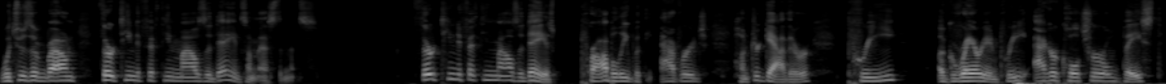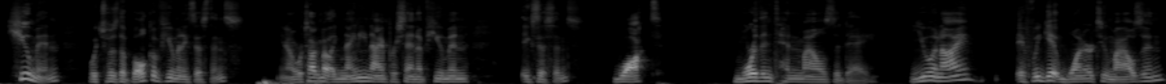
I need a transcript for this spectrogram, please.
which was around 13 to 15 miles a day in some estimates. 13 to 15 miles a day is probably what the average hunter-gatherer, pre-agrarian, pre-agricultural based human, which was the bulk of human existence, you know, we're talking about like 99% of human existence, walked more than 10 miles a day. You and I, if we get one or two miles in,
